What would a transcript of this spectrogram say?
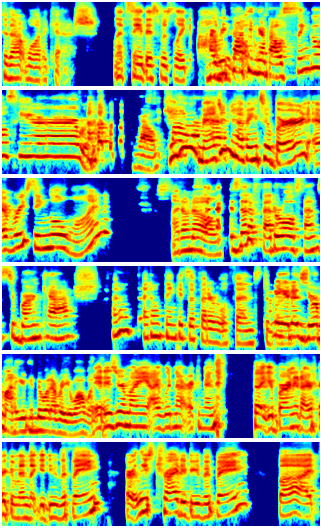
to that wad of cash. Let's say this was like, Are we talking about singles here? About Can you imagine having to burn every single one? I don't know. Is that a federal offense to burn cash? I don't I don't think it's a federal offense to I mean, it is your money. You can do whatever you want with it. It is your money. I would not recommend that you burn it. I recommend that you do the thing or at least try to do the thing. But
